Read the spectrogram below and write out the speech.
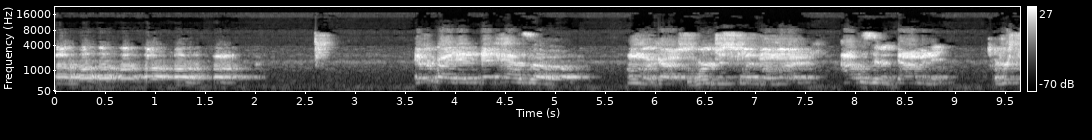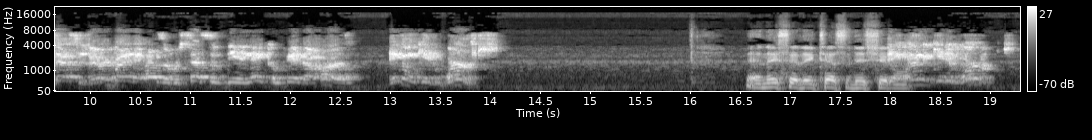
uh, uh, uh, uh, uh, uh, uh, everybody that, that has a oh my gosh, the word just slipped my mind. Opposite of dominant, a recessive. Everybody that has a recessive DNA compared to ours, they're gonna get worse. And they said they tested this shit They're on. gonna get it worse.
